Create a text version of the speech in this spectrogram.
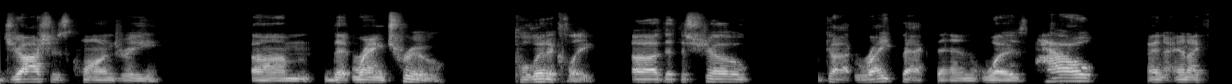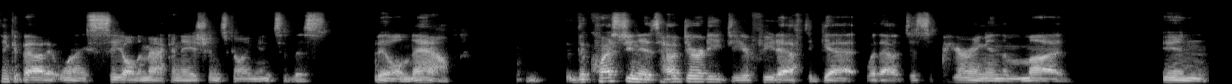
Josh's quandary um, that rang true politically, uh, that the show got right back then was how, and, and I think about it when I see all the machinations going into this bill now. The question is, how dirty do your feet have to get without disappearing in the mud in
